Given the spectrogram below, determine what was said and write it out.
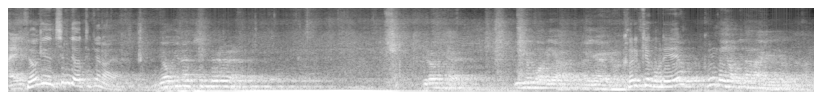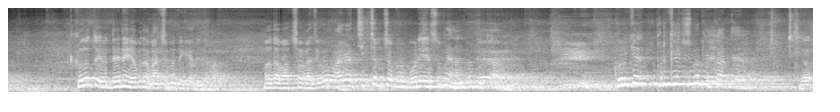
알겠습니다. 여기는 침대 어떻게 놔요? 여기는 침대를 이렇게 이게 머리야 여기가 이렇게 그렇게 버려요? 그럼 여기다가 여기다가 그것도 요 내내 여기다 맞추면 되겠네요. 여기다 맞춰가지고 아 이거 직접적으로 머리에 쓰면 안 되니까 그렇게 그렇게 해주시면 될 것 같아요. 이거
